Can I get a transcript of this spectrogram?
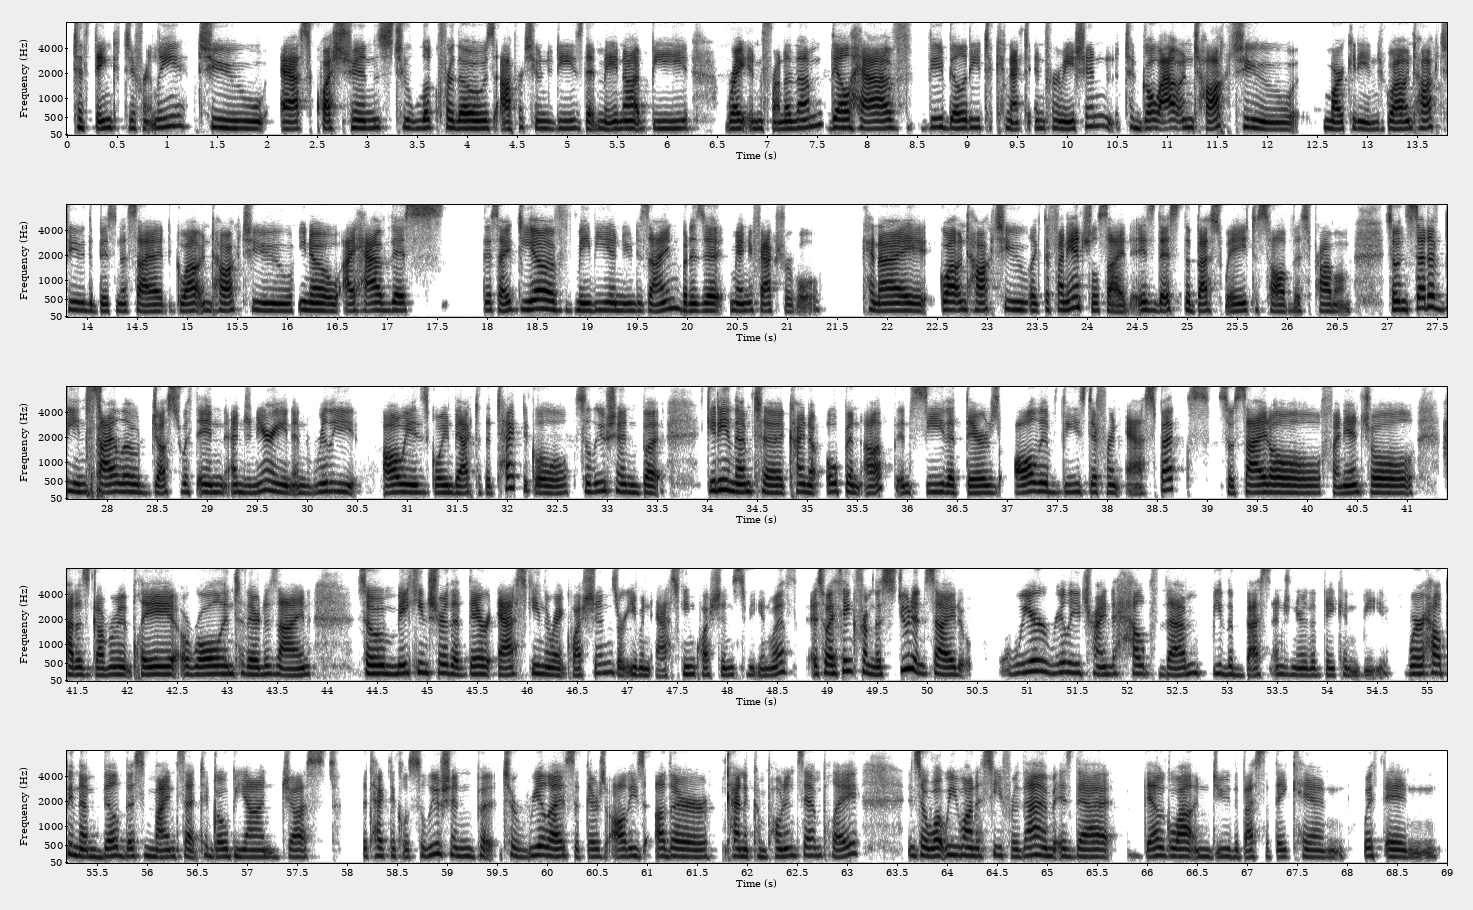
to think differently, to ask questions, to look for those opportunities that may not be right in front of them. They'll have the ability to connect information, to go out and talk to marketing, to go out and talk to the business side, go out and talk to, you know, I have this this idea of maybe a new design, but is it manufacturable? Can I go out and talk to like the financial side? Is this the best way to solve this problem? So instead of being siloed just within engineering and really always going back to the technical solution, but getting them to kind of open up and see that there's all of these different aspects societal, financial, how does government play a role into their design? So making sure that they're asking the right questions or even asking questions to begin with. So I think from the student side, we're really trying to help them be the best engineer that they can be. We're helping them build this mindset to go beyond just the technical solution, but to realize that there's all these other kind of components at play. And so, what we want to see for them is that they'll go out and do the best that they can within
